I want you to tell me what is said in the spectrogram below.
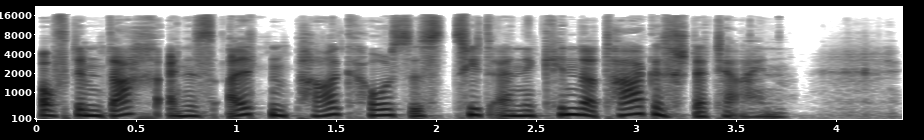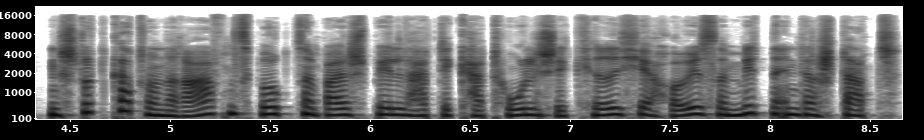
Auf dem Dach eines alten Parkhauses zieht eine Kindertagesstätte ein. In Stuttgart und Ravensburg zum Beispiel hat die katholische Kirche Häuser mitten in der Stadt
